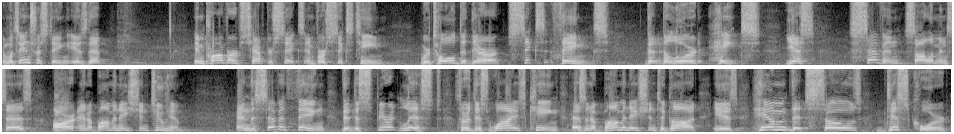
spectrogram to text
And what's interesting is that in Proverbs chapter 6 and verse 16, we're told that there are six things that the Lord hates. Yes, Seven, Solomon says, are an abomination to him. And the seventh thing that the Spirit lists through this wise king as an abomination to God is him that sows discord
